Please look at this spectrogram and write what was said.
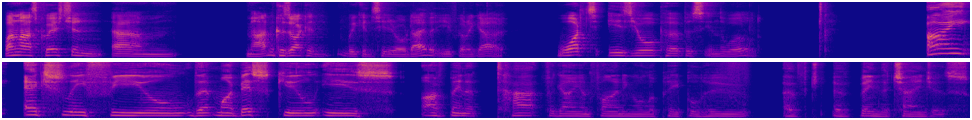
One last question. Um, Martin, because I could we could sit here all day, but you've got to go. What is your purpose in the world? I actually feel that my best skill is I've been a tart for going and finding all the people who have have been the changes.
